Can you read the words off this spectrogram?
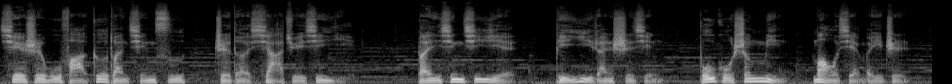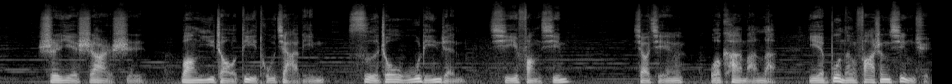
切实无法割断情丝，只得下决心矣。本星期夜必毅然实行，不顾生命冒险为之。是夜十二时，望依照地图驾临，四周无邻人，其放心。小琴，我看完了也不能发生兴趣。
